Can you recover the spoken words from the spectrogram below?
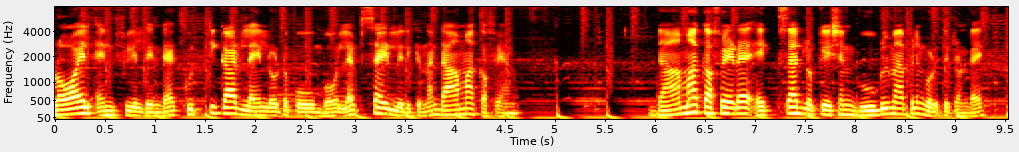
റോയൽ എൻഫീൽഡിന്റെ കുറ്റിക്കാട് ലൈനിലോട്ട് പോകുമ്പോൾ ലെഫ്റ്റ് സൈഡിലിരിക്കുന്ന ഡാമ കഫേയാണ്. ഡാമ കഫേയുടെ എക്സാക്ട് ലൊക്കേഷൻ ഗൂഗിൾ മാപ്പിലും കൊടുത്തിട്ടുണ്ട്.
